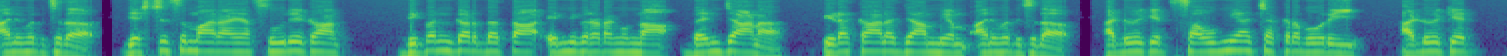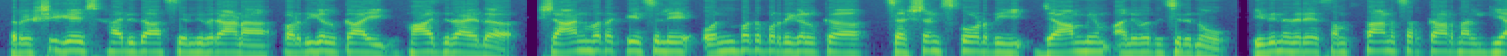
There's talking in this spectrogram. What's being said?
അനുവദിച്ചത്. ജസ്റ്റിസുമാരായ സൂര്യകാന്ത് ദിബൻഗർ ദത്ത എന്നിവരടങ്ങുന്ന ബെഞ്ചാണ് ഇടക്കാല ജാമ്യം അനുവദിച്ചത്. അഡ്വക്കേറ്റ് സൗമ്യ ചക്രബോറി അഡ്വക്കേറ്റ് ഋഷികേശ് ഹരിദാസ് എന്നിവരാണ് പ്രതികൾക്കായി ഹാജരായത്. ഷാൻ വധക്കേസിലെ ഒൻപത് പ്രതികൾക്ക് സെഷൻസ് കോടതി ജാമ്യം അനുവദിച്ചിരുന്നു. ഇതിനെതിരെ സംസ്ഥാന സർക്കാർ നൽകിയ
